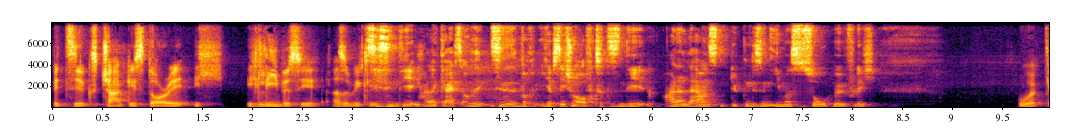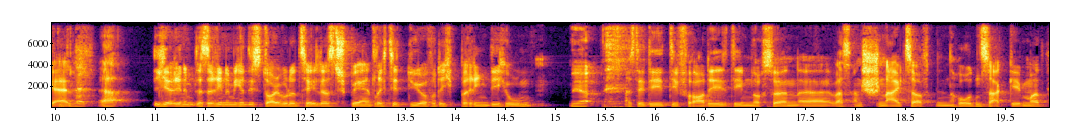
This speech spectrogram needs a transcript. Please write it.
Bezirks-Junkie-Story. Ich, ich liebe sie. Also Sie wirklich. sind die allergeilsten, aber sie sind einfach, ich habe es eh schon oft gesagt, das sind die allerleibendsten Typen, die sind immer so höflich. Urgeil. Ja, ich erinnere, das erinnert mich an die Story, wo du erzählt hast, sperr endlich die Tür auf oder ich bring dich um. Ja. Also die, die Frau, die, die ihm noch so ein, äh, was, ein Schnalzer auf den Hodensack gegeben hat.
